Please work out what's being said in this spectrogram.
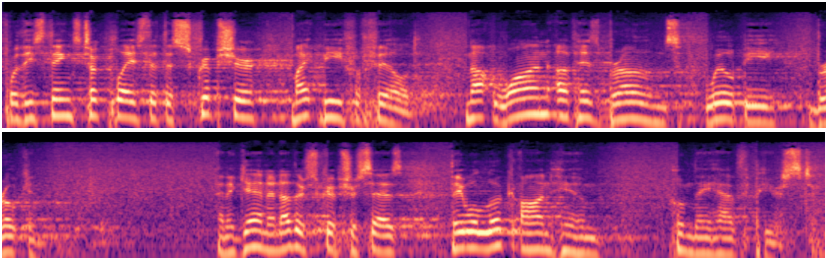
For these things took place that the scripture might be fulfilled. Not one of his bones will be broken. And again, another scripture says, They will look on him whom they have pierced.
